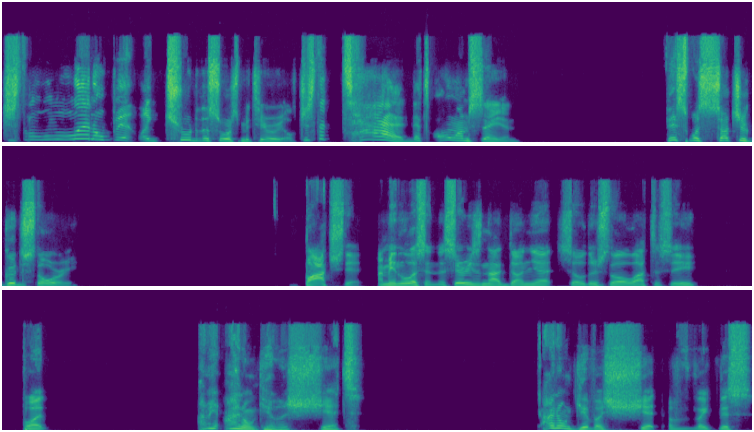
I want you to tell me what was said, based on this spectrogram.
just a little bit like true to the source material. Just a tad. That's all I'm saying. This was such a good story botched it. I mean, listen, the series is not done yet, so there's still a lot to see. But I mean, I don't give a shit. I don't give a shit of like this.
